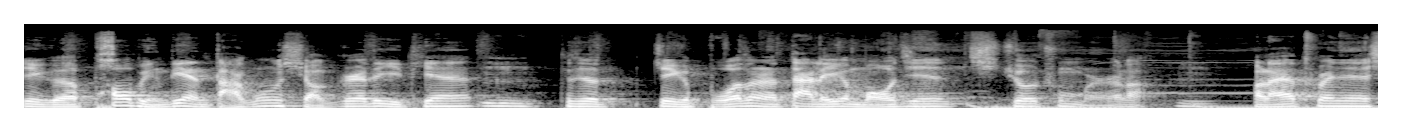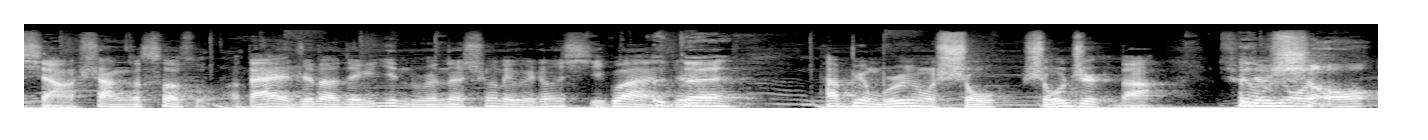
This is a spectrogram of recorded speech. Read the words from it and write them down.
这个抛饼店打工小哥的一天。嗯，他就这个脖子上带了一个毛巾，骑车出门了。嗯，后来突然间想上个厕所，大家也知道这个印度人的生理卫生习惯，就是对，他并不是用手手指的，他就用手，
